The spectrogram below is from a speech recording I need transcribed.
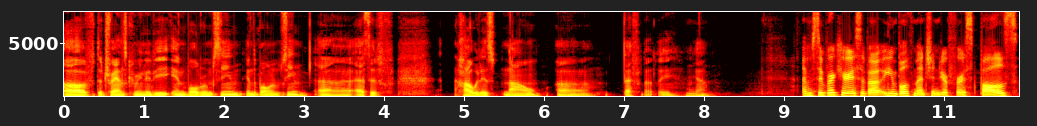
of the trans community in ballroom scene, in the ballroom scene, uh, as if how it is now. Uh, definitely, yeah. I'm super curious about, you both mentioned your first balls.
